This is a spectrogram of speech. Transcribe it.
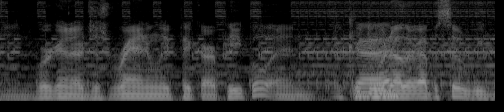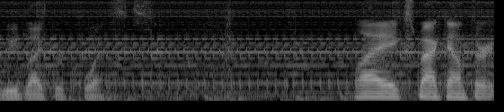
And we're going to just randomly pick our people. And if we Okay. do another episode, we, we'd like requests. Like SmackDown 3.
